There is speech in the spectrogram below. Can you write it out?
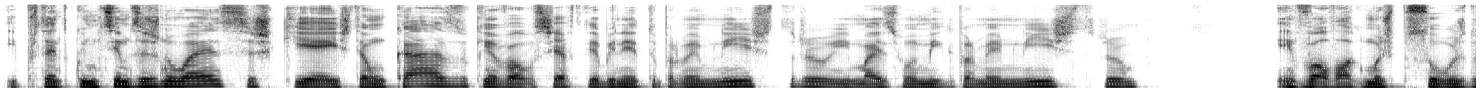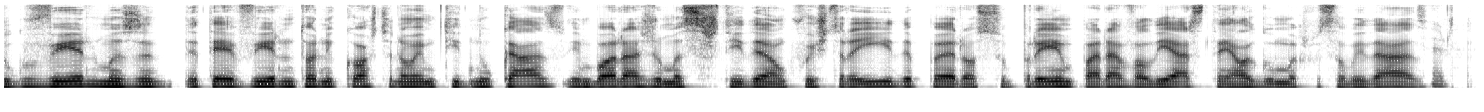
e portanto conhecemos as nuances, que é isto é um caso que envolve o chefe de gabinete do Primeiro-Ministro e mais um amigo do Primeiro-Ministro, envolve algumas pessoas do governo, mas até ver António Costa não é metido no caso, embora haja uma certidão que foi extraída para o Supremo para avaliar se tem alguma responsabilidade, certo.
